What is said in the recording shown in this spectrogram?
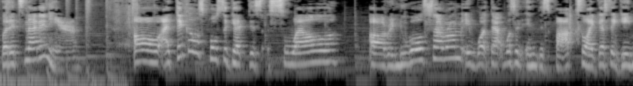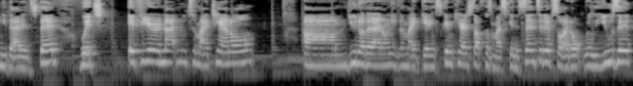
but it's not in here. Oh, I think I was supposed to get this Swell uh, Renewal Serum. It what that wasn't in this box, so I guess they gave me that instead. Which, if you're not new to my channel, um, you know that I don't even like getting skincare stuff because my skin is sensitive, so I don't really use it.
